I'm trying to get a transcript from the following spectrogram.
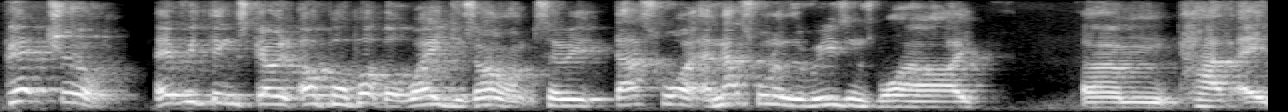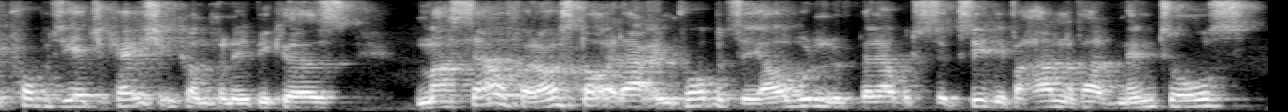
petrol, everything's going up, up, up, but wages aren't. So it, that's why, and that's one of the reasons why I um, have a property education company because myself, when I started out in property, I wouldn't have been able to succeed if I hadn't have had mentors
